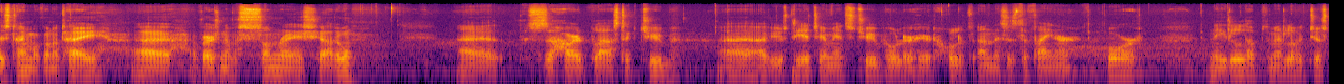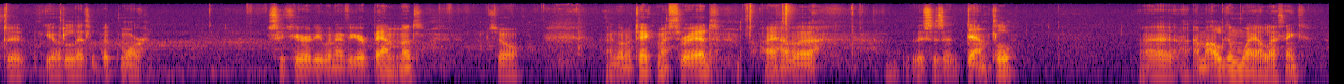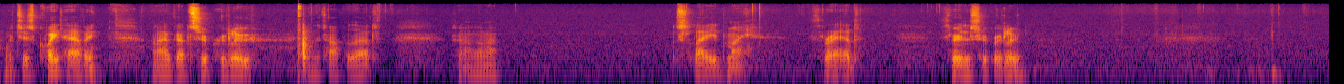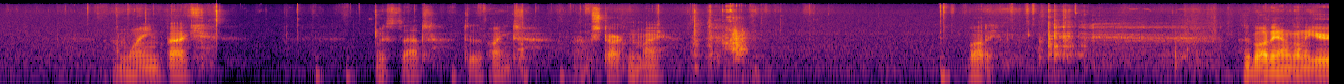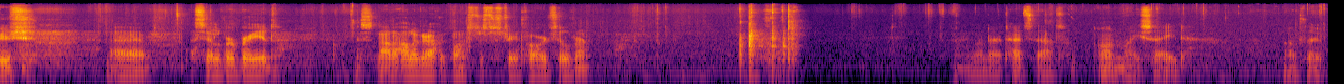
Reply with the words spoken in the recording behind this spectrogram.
this time we're going to tie uh, a version of a sunray shadow. Uh, this is a hard plastic tube. Uh, I've used the HMH tube holder here to hold it and this is the finer bore needle up the middle of it just to give it a little bit more security whenever you're bending it. So I'm going to take my thread. I have a, this is a dental uh, amalgam weld I think, which is quite heavy. And I've got super glue on the top of that. So I'm going to slide my thread through the super glue and wind back with that to the point where I'm starting my body. The body I'm going to use uh, a silver braid. Is not a holographic one, it's just a straightforward silver. I'm going that on my side of the,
